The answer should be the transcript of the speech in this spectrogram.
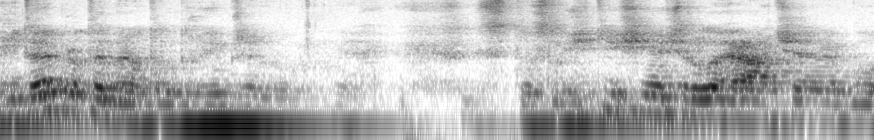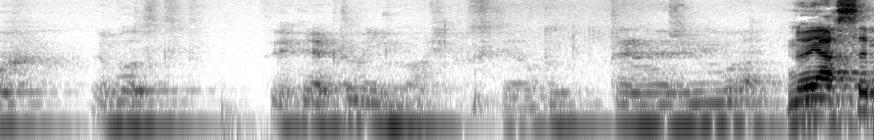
Jaký to je pro tebe na tom druhém břehu? To složitější než role hráče, nebo, nebo jak, to vnímáš? Prostě, no, a... No já jsem,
